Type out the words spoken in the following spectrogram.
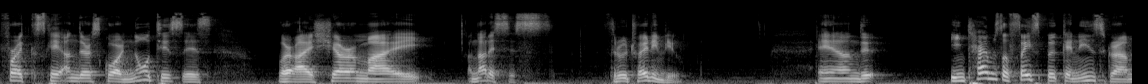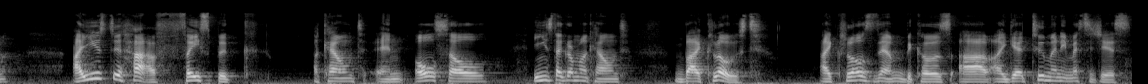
forexk underscore notice is where I share my analysis through TradingView. And in terms of Facebook and Instagram, I used to have Facebook account and also Instagram account, but I closed. I closed them because uh, I get too many messages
